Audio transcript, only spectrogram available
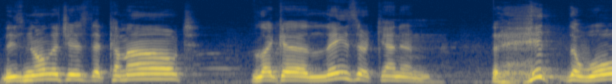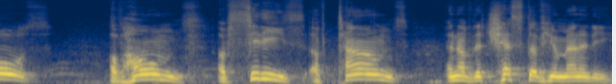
These knowledges that come out like a laser cannon that hit the walls of homes, of cities, of towns and of the chest of humanity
